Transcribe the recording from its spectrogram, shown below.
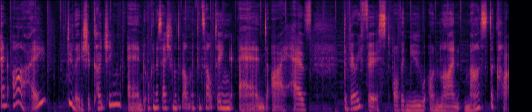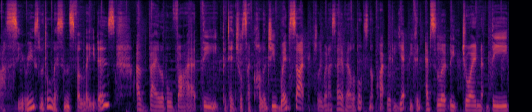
And I do leadership coaching and organisational development consulting, and I have the very first of a new online masterclass series, Little Lessons for Leaders, available via the Potential Psychology website. Actually, when I say available, it's not quite ready yet, but you can absolutely join the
